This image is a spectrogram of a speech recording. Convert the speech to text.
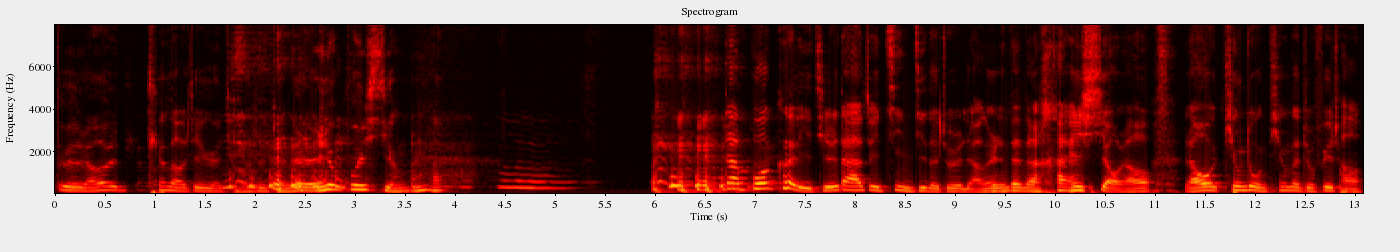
对，然后听到这个，就是整个人就不行了。在播客里，其实大家最禁忌的就是两个人在那嗨笑，然后，然后听众听的就非常。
